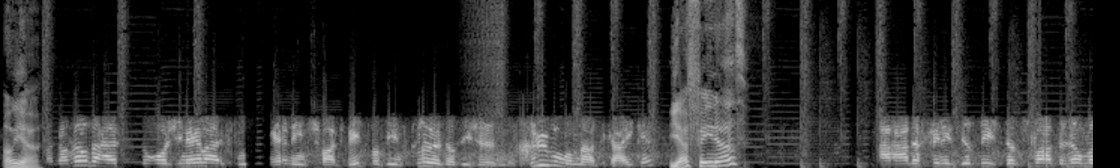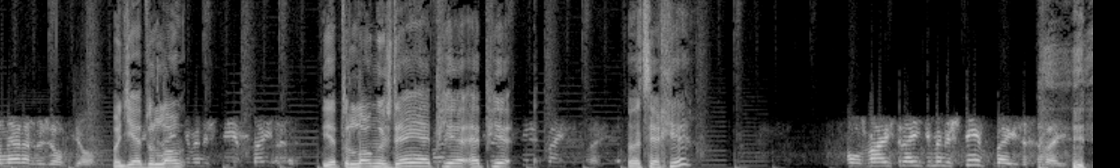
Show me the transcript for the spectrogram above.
Oh ja. Maar dan wel de, uit, de originele uitvoering hè, in zwart-wit. Want in kleur, dat is een gruwel om naar te kijken. Ja, vind je dat? Ah, dat vind ik, dat, is, dat slaat er helemaal nergens op, joh. Want je hebt de, bezig, je hebt de longest day, heb je, heb je... Wat zeg je? Volgens mij is er eentje met een stift bezig geweest.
